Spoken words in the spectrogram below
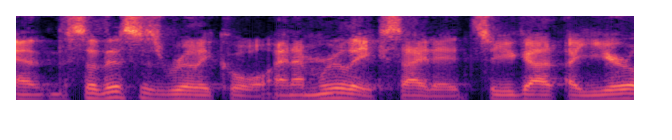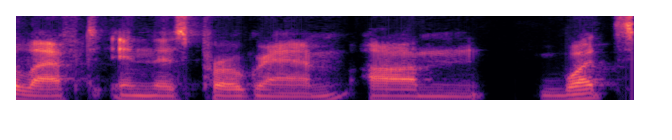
and so this is really cool, and I'm really excited. So you got a year left in this program. Um, what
